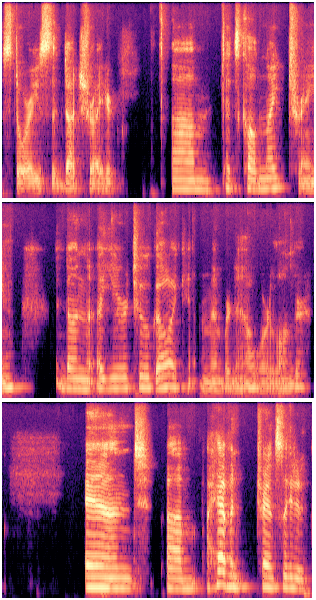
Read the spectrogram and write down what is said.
stories, the Dutch writer. Um, it's called Night Train, done a year or two ago, I can't remember now, or longer. And um, I haven't translated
